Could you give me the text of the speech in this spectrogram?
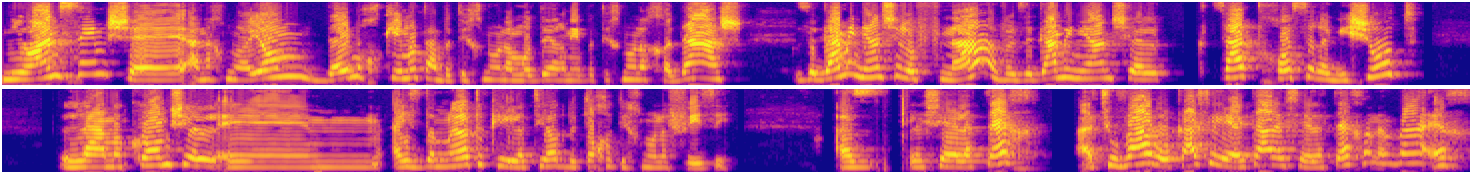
ניואנסים שאנחנו היום די מוחקים אותם בתכנון המודרני, בתכנון החדש. זה גם עניין של אופנה, אבל זה גם עניין של קצת חוסר רגישות למקום של אה, ההזדמנויות הקהילתיות בתוך התכנון הפיזי. אז לשאלתך, התשובה הארוכה שלי הייתה לשאלתך ענווה, איך,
